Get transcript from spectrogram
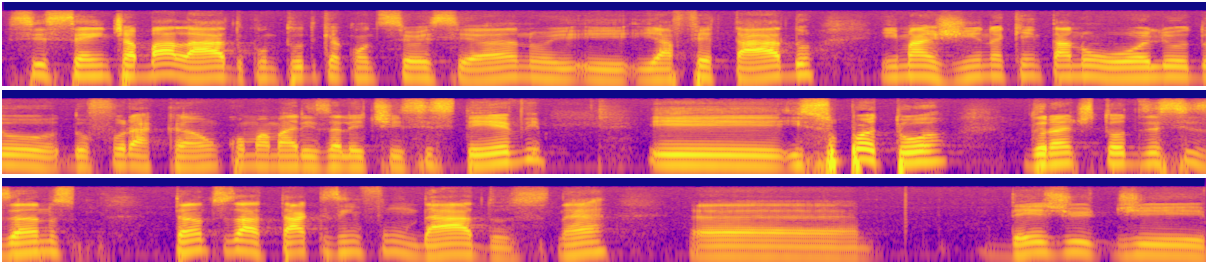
se sente abalado com tudo que aconteceu esse ano e, e, afetado. Imagina quem está no olho do, do, furacão, como a Marisa Letícia esteve e, e suportou durante todos esses anos tantos ataques infundados, né? É, desde de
